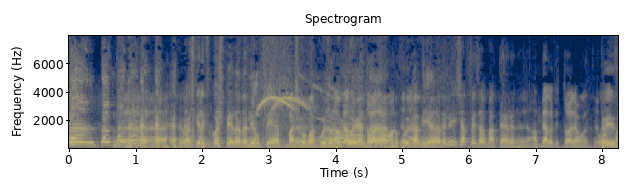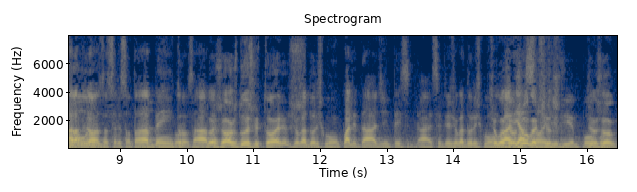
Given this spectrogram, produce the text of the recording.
tan, tan, tan. Eu acho que ele ficou esperando ali um tempo, mas como a coisa não foi andando, ontem, não foi né? caminhando, ele já fez a matéria. Né? É, uma bela vitória ontem. Pô, maravilhosa, a seleção está bem entrosada. Dois jogos, duas vitórias. Jogadores com qualidade, intensidade. Você vê jogadores com Chegou variações jogo, de vida um pouco. O jogo?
